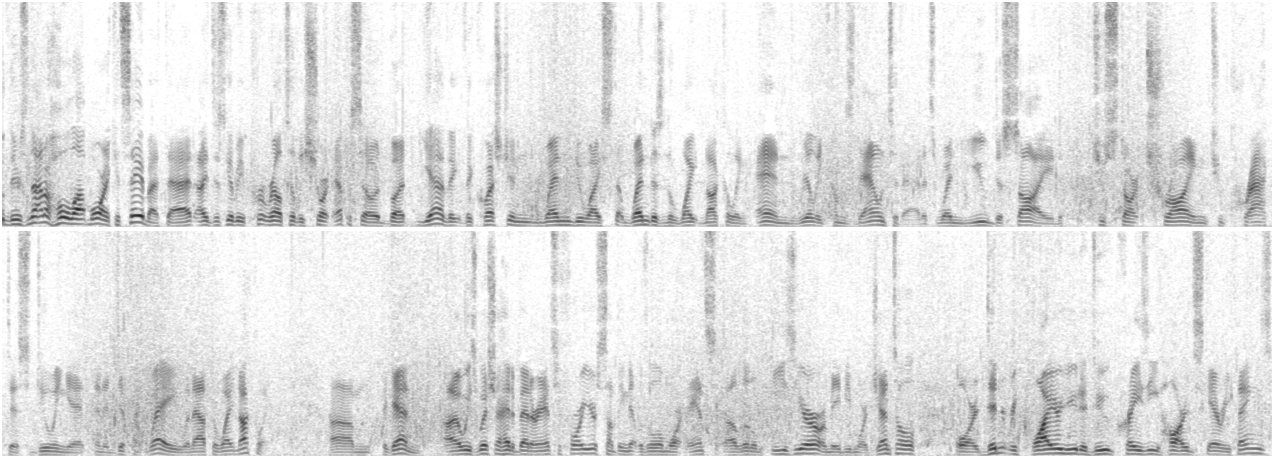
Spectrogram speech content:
there's not a whole lot more I could say about that. I just going to be a relatively short episode, but yeah, the, the question when do I when does the white knuckling end really comes down to that. It's when you decide to start trying to practice doing it in a different way without the white knuckling. Um, again, I always wish I had a better answer for you, something that was a little more answer, a little easier, or maybe more gentle, or didn't require you to do crazy, hard, scary things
